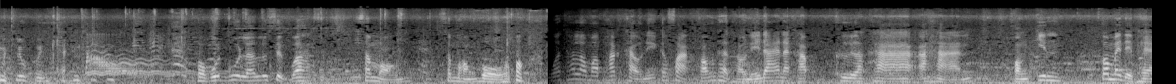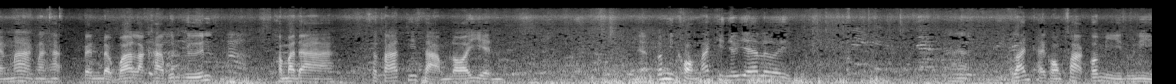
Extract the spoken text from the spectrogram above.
ไม่รู้เหมือนกัน พอพูดพูดแล้วรู้สึกว่าสมองสมองโบว่าถ้าเรามาพักแถวนี้ก็ฝากท้องแถวๆนี้ได้นะครับ คือราคาอาหารของกินก็ไม่ได้แพงมากนะฮะ เป็นแบบว่าราคาพื้นๆธรรมดา สตาร์ทที่300เยนเนี่ยก็มีของน่ากินเยอะแยะเลยร้านขายของฝากก็มีดูนี่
